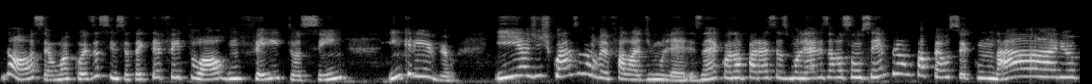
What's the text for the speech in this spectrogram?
nossa, é uma coisa assim, você tem que ter feito algo, um feito assim, incrível. E a gente quase não vê falar de mulheres, né? Quando aparecem as mulheres, elas são sempre um papel secundário,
